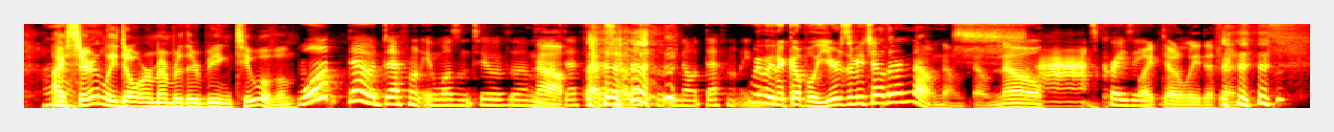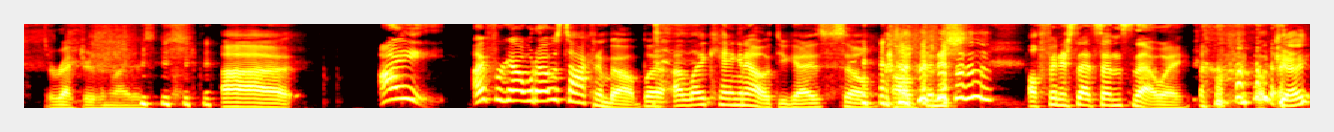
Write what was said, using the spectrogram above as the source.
I certainly don't remember there being two of them. What? There definitely wasn't two of them. No, Yeah, that's definitely, not- definitely not. Definitely Within not. a couple of years of each other? No, no, no, no. Ah, it's crazy. Quite totally different directors and writers. Uh, I I forgot what I was talking about, but I like hanging out with you guys, so I'll finish. I'll finish that sentence that way. okay.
